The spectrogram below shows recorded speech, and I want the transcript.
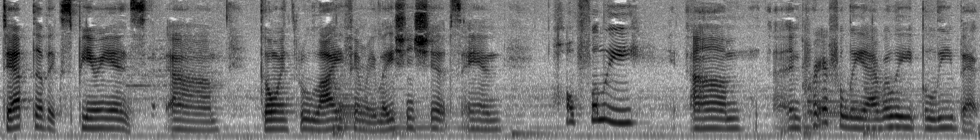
depth of experience um, going through life and relationships. And hopefully um, and prayerfully, I really believe that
